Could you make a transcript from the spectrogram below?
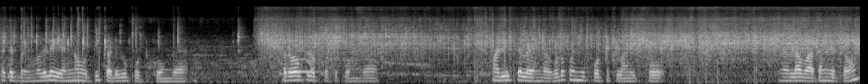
கட் முதல்ல எண்ணெய் ஊற்றி கடுகு போட்டுக்கோங்க. கருவேப்பிலை போட்டுக்கோங்க. மல்லித்தலை இருந்தால் கூட கொஞ்சம் போட்டுக்கலாம் இப்போது நல்லா வதங்கட்டும்.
